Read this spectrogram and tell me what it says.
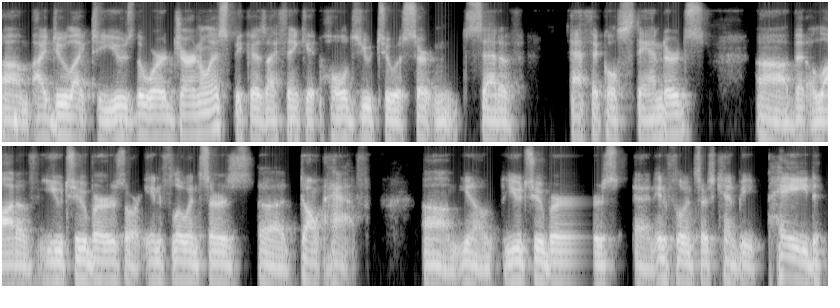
Um, i do like to use the word journalist because i think it holds you to a certain set of ethical standards uh, that a lot of youtubers or influencers uh, don't have. Um, you know youtubers and influencers can be paid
